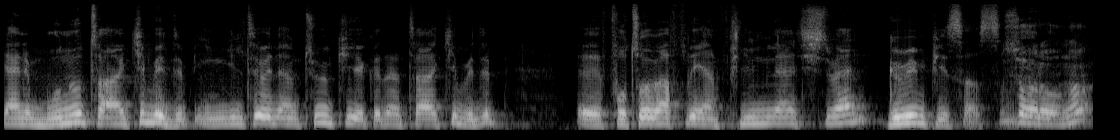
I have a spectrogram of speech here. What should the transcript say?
Yani bunu takip edip İngiltere'den Türkiye'ye kadar takip edip e, fotoğraflayan, filmleştiren Greenpeace aslında. Sonra onu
